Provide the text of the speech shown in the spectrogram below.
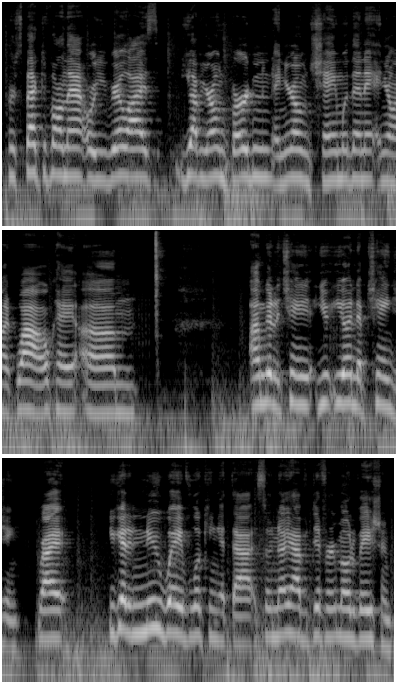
perspective on that or you realize you have your own burden and your own shame within it and you're like, "Wow, okay, um I'm to change. You, you end up changing, right? You get a new way of looking at that. So now you have a different motivation.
